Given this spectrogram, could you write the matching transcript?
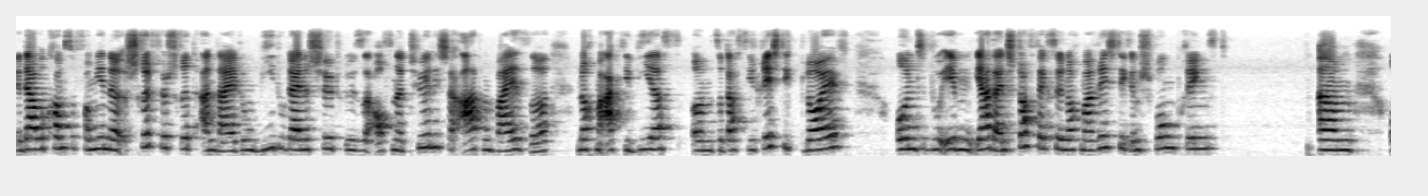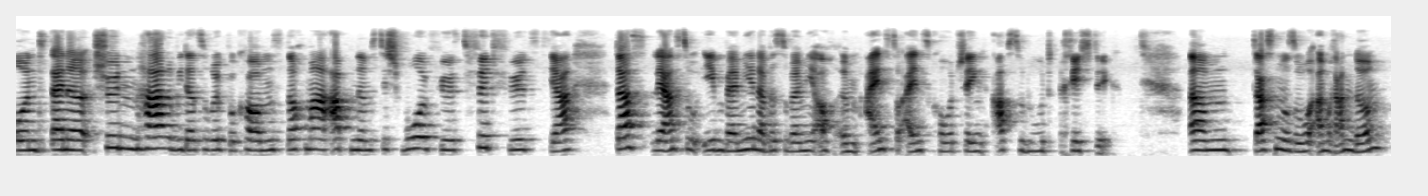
Denn da bekommst du von mir eine Schritt für Schritt Anleitung, wie du deine Schilddrüse auf natürliche Art und Weise nochmal aktivierst, ähm, sodass sie richtig läuft und du eben ja deinen Stoffwechsel nochmal richtig in Schwung bringst ähm, und deine schönen Haare wieder zurückbekommst, nochmal abnimmst, dich wohlfühlst, fit fühlst, ja, das lernst du eben bei mir und da bist du bei mir auch im 1 zu 1 Coaching absolut richtig. Ähm, das nur so am Rande.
